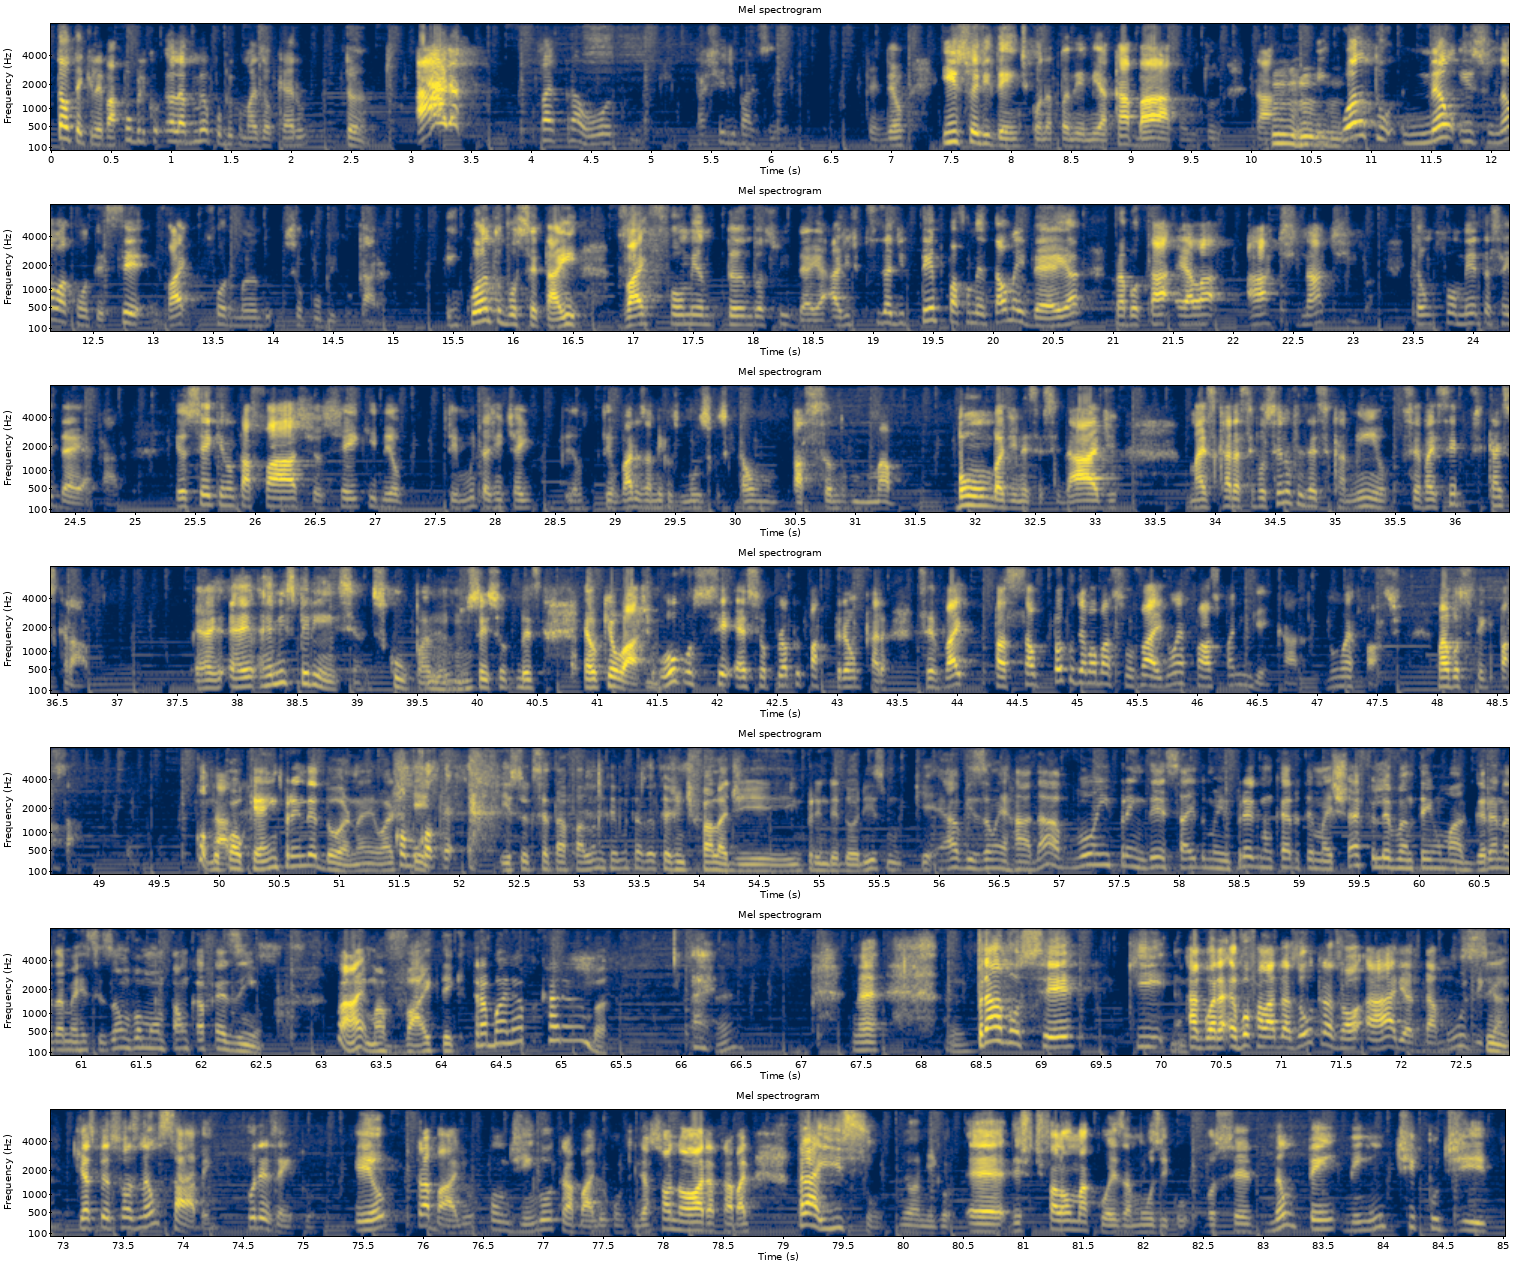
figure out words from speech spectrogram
Então tem que levar público, eu levo meu público, mas eu quero tanto. Ah, vai para outro, meu amigo. Tá cheio de barzinho entendeu? Isso é evidente quando a pandemia acabar, quando tudo, tá? Uhum. Enquanto não isso não acontecer, vai formando o seu público, cara. Enquanto você tá aí, vai fomentando a sua ideia. A gente precisa de tempo para fomentar uma ideia, para botar ela na ativa. Então fomenta essa ideia, cara. Eu sei que não tá fácil, eu sei que meu tem muita gente aí, eu tenho vários amigos músicos que estão passando uma bomba de necessidade. Mas, cara, se você não fizer esse caminho, você vai sempre ficar escravo. É, é, é minha experiência, desculpa, uhum. não sei se eu, é o que eu acho. Ou você é seu próprio patrão, cara, você vai passar o pano de ababaçou, vai, não é fácil para ninguém, cara, não é fácil, mas você tem que passar. Como qualquer empreendedor, né? Eu acho Como que qualquer... isso que você está falando tem muito a ver com o que a gente fala de empreendedorismo, que é a visão errada. Ah, vou empreender, sair do meu emprego, não quero ter mais chefe, levantei uma grana da minha rescisão, vou montar um cafezinho. Vai, mas vai ter que trabalhar pra caramba. É. é. Né? É. Pra você que. Agora, eu vou falar das outras áreas da música Sim. que as pessoas não sabem. Por exemplo, eu trabalho com jingle, trabalho com trilha sonora, trabalho. Para isso, meu amigo, é, deixa eu te falar uma coisa, músico. Você não tem nenhum tipo de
